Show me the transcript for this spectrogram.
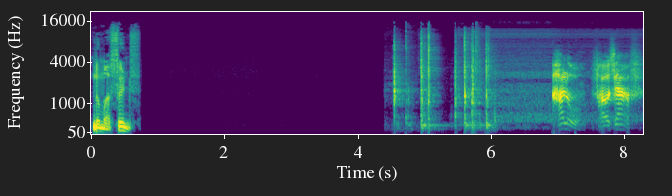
Nummer 5. Hallo, Frau Serf.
